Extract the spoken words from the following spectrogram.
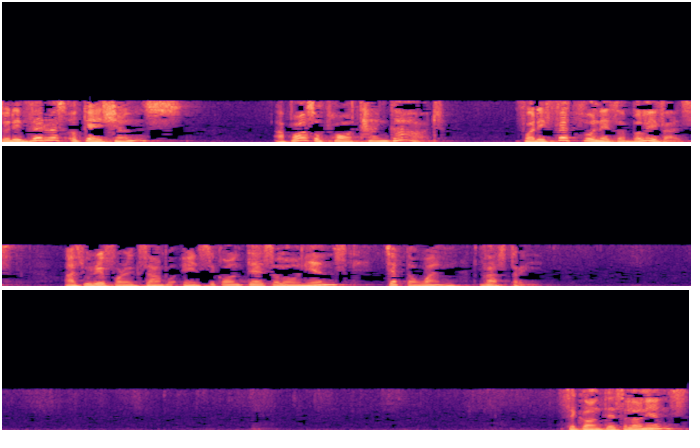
to the various occasions Apostle Paul thanked God for the faithfulness of believers as we read, for example, in 2 Thessalonians chapter 1, verse 3. Second Thessalonians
